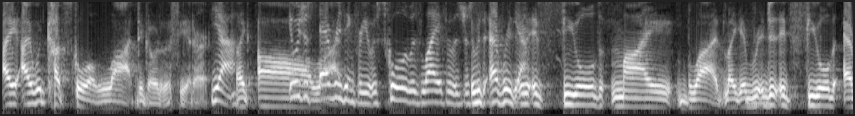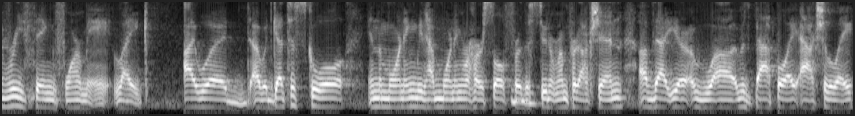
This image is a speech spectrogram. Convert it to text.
I, I would cut school a lot to go to the theater. yeah. Like, a it was just lot. everything for you. It was school. It was life. It was just. It was everything. Yeah. It fueled my blood. Like it, it, it fueled everything for me. Like I would, I would get to school in the morning. We'd have morning rehearsal for Mm-hmm. the student-run production of that year. Uh, it was Bat Boy actually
